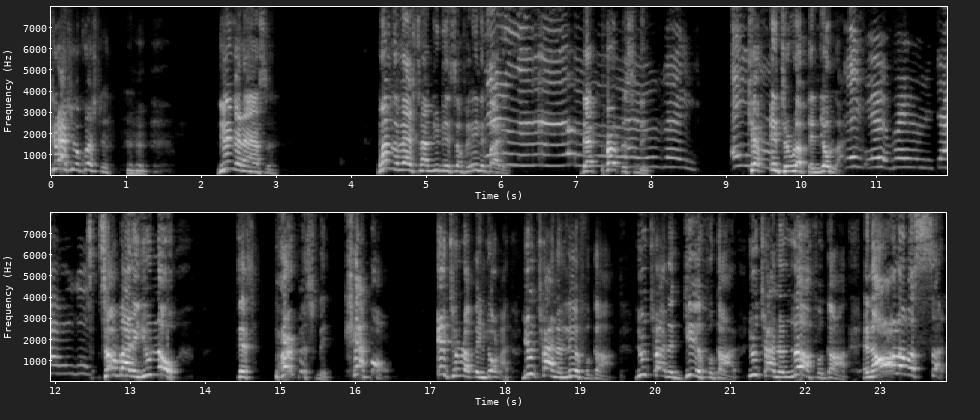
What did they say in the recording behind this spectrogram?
Can I ask you a question? you ain't got to answer. When's the last time you did something for anybody that purposely kept interrupting your life? Somebody you know just purposely kept on interrupting your life. You trying to live for God. You trying to give for God. You trying to love for God. And all of a sudden,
